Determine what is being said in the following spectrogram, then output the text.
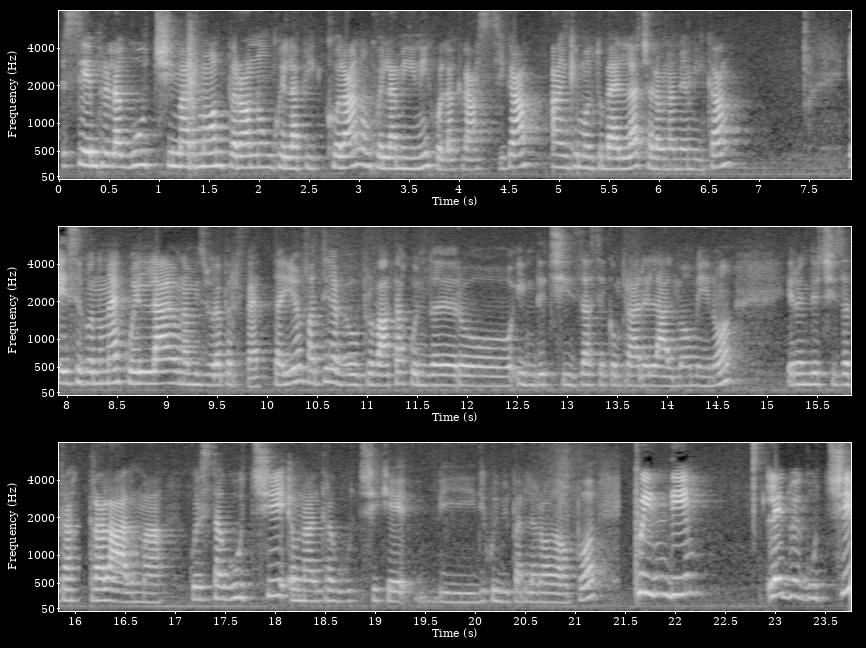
sempre la Gucci Marmont, però non quella piccola, non quella mini, quella classica, anche molto bella, ce l'ha una mia amica. E secondo me quella è una misura perfetta. Io infatti l'avevo provata quando ero indecisa se comprare l'Alma o meno. Ero indecisa tra, tra l'Alma, questa Gucci e un'altra Gucci vi, di cui vi parlerò dopo. Quindi le due Gucci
